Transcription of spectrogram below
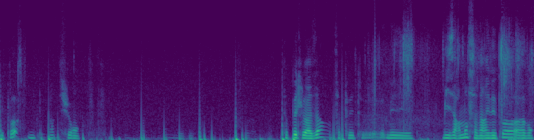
C'est pas rassurant. Ça peut être le hasard, ça peut être. Euh, mais bizarrement, ça n'arrivait pas avant.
